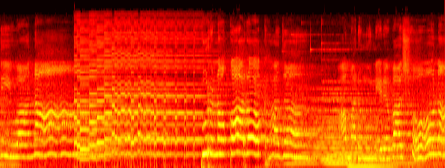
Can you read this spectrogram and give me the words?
দিওয়ানা পূর্ণ করো খাজা আমার মনের বাসনা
